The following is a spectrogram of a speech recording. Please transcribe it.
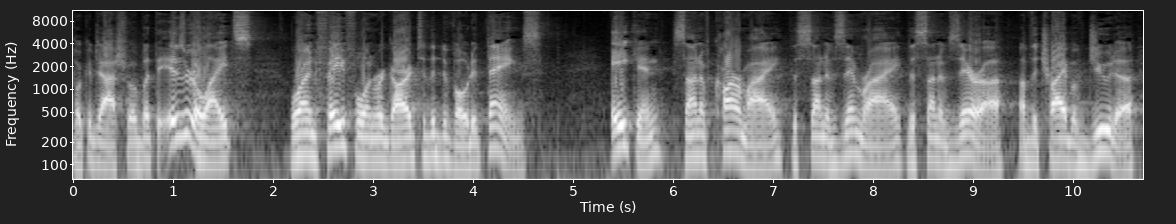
book of Joshua. But the Israelites were unfaithful in regard to the devoted things. Achan, son of Carmi, the son of Zimri, the son of Zerah, of the tribe of Judah,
